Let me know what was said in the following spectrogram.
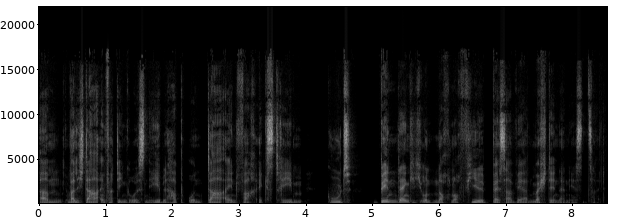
ähm, weil ich da einfach den größten Hebel habe und da einfach extrem gut bin, denke ich, und noch, noch viel besser werden möchte in der nächsten Zeit.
